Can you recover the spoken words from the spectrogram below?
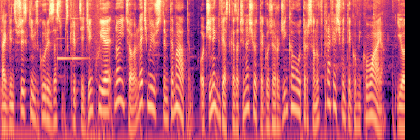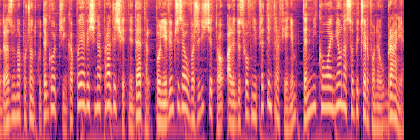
Tak więc wszystkim z góry za subskrypcję dziękuję, no i co, lećmy już z tym tematem. Odcinek Gwiazdka zaczyna się od tego, że rodzinka Watersonów trafia świętego Mikołaja. I od razu na początku tego odcinka pojawia się naprawdę świetny detal, bo nie wiem czy zauważyliście to, ale dosłownie przed tym trafieniem ten Mikołaj miał na sobie czerwone ubranie,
